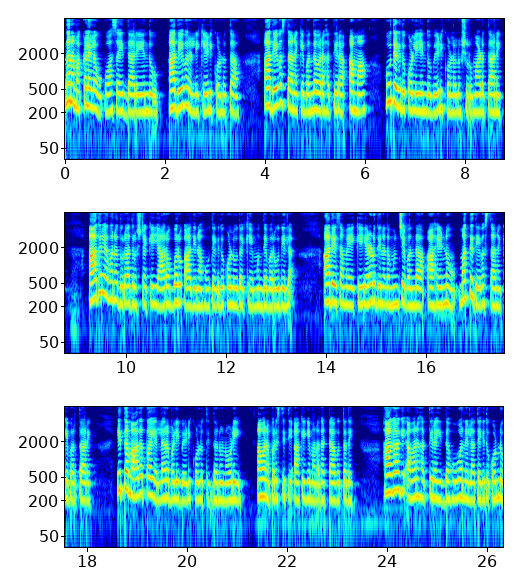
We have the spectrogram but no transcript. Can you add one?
ನನ್ನ ಮಕ್ಕಳೆಲ್ಲ ಉಪವಾಸ ಇದ್ದಾರೆ ಎಂದು ಆ ದೇವರಲ್ಲಿ ಕೇಳಿಕೊಳ್ಳುತ್ತಾ, ಆ ದೇವಸ್ಥಾನಕ್ಕೆ ಬಂದವರ ಹತ್ತಿರ, ಅಮ್ಮ, ಹೂ ತೆಗೆದುಕೊಳ್ಳಿ ಎಂದು ಬೇಡಿಕೊಳ್ಳಲು ಶುರು ಮಾಡುತ್ತಾನೆ. ಆದರೆ ಅವನ ದುರಾದೃಷ್ಟಕ್ಕೆ ಯಾರೊಬ್ಬರೂ ಆ ದಿನ ಹೂ ತೆಗೆದುಕೊಳ್ಳುವುದಕ್ಕೆ ಮುಂದೆ ಬರುವುದಿಲ್ಲ. ಅದೇ ಸಮಯಕ್ಕೆ ಎರಡು ದಿನದ ಮುಂಚೆ ಬಂದ ಆ ಹೆಣ್ಣು ಮತ್ತೆ ದೇವಸ್ಥಾನಕ್ಕೆ ಬರ್ತಾರೆ. ಇತ್ತ ಮಾದಪ್ಪ ಎಲ್ಲರ ಬಳಿ ಬೇಡಿಕೊಳ್ಳುತ್ತಿದ್ದನ್ನು ನೋಡಿ ಅವನ ಪರಿಸ್ಥಿತಿ ಆಕೆಗೆ ಮನದಟ್ಟಾಗುತ್ತದೆ. ಹಾಗಾಗಿ ಅವನ ಹತ್ತಿರ ಇದ್ದ ಹೂವನ್ನೆಲ್ಲ ತೆಗೆದುಕೊಂಡು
